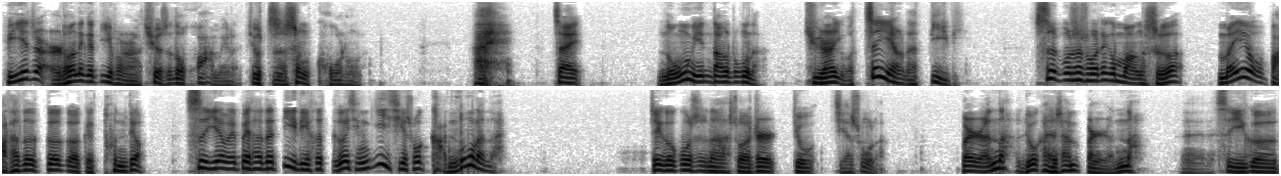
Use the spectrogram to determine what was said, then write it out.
鼻子、耳朵那个地方啊，确实都化没了，就只剩窟窿了。哎，在农民当中呢，居然有这样的弟弟，是不是说这个蟒蛇？没有把他的哥哥给吞掉，是因为被他的弟弟和德行义气所感动了呢。这个故事呢，说这儿就结束了。本人呢，刘侃山本人呢，呃，是一个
